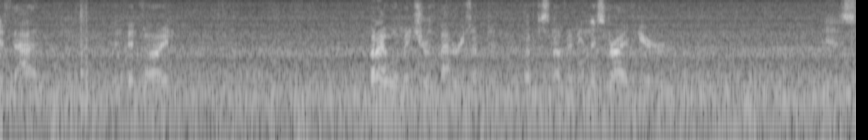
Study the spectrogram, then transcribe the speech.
if that, and been fine. But I will make sure the battery's up to up to snuff. I mean, this drive here is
